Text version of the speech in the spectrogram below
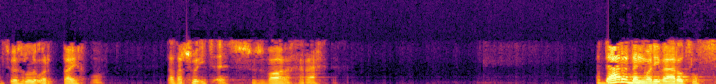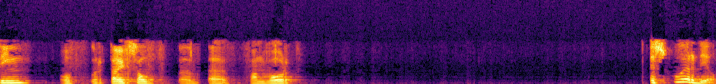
en soos hulle oortuig word dat daar so iets is soos ware geregtigheid. 'n Derde ding wat die wêreld sal sien of oortuig sal uh, uh, van word is oordeel.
